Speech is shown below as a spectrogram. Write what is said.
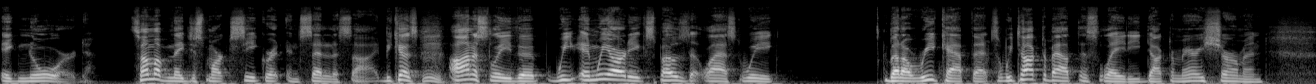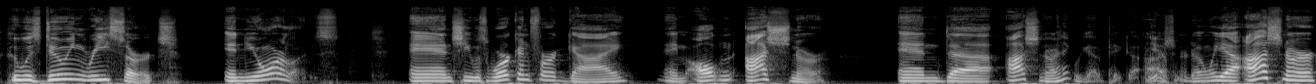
ignored. Some of them they just marked secret and set it aside because honestly, the we and we already exposed it last week, but I'll recap that. So we talked about this lady, Dr. Mary Sherman, who was doing research in New Orleans, and she was working for a guy named Alton Oshner. And uh, Oshner, I think we got to pick Oshner, don't we? Yeah, Oshner.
